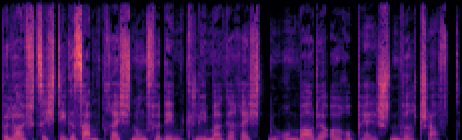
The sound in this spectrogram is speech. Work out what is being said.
beläuft sich die Gesamtrechnung für den klimagerechten Umbau der europäischen Wirtschaft.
